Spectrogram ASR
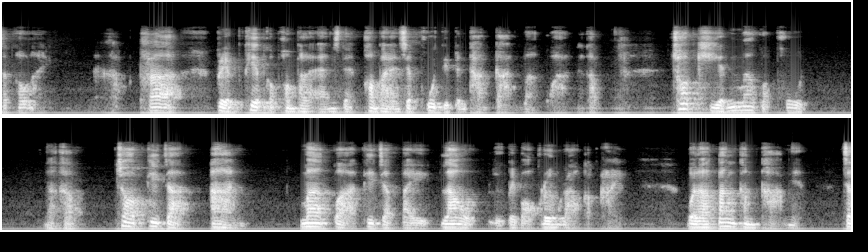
สักเท่าไหร่นะครับถ้าเปรียบเทียบกับ compliance เนี่ย compliance จะพูดที่เป็นทางการมากกว่านะครับ ชอบเขียนมากกว่าพูดนะครับ ชอบที่จะอ่านมากกว่าที่จะไปเล่าหรือไปบอกเรื่องราวกับใคร เวลาตั้งคำถามเนี่ย จะ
